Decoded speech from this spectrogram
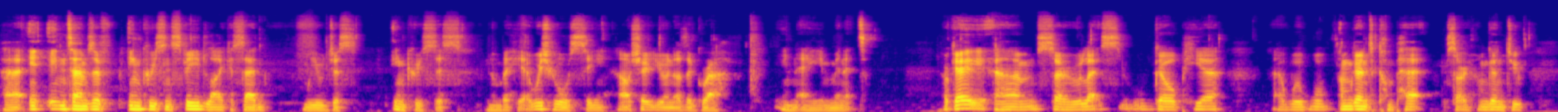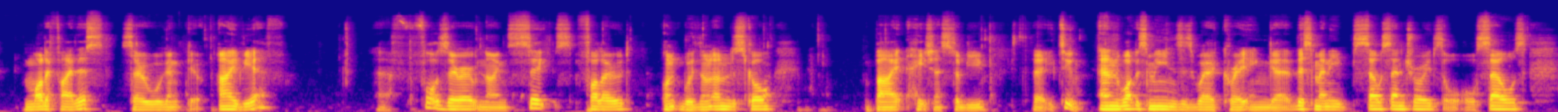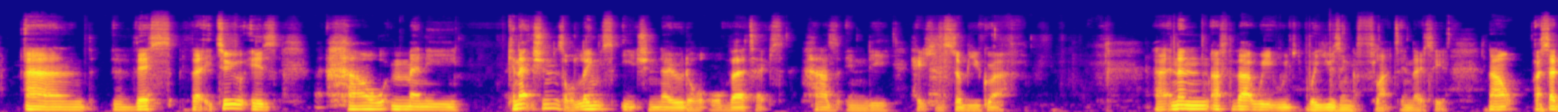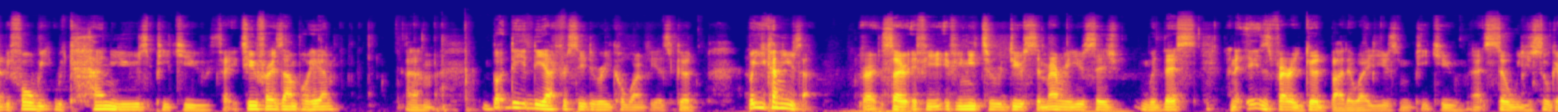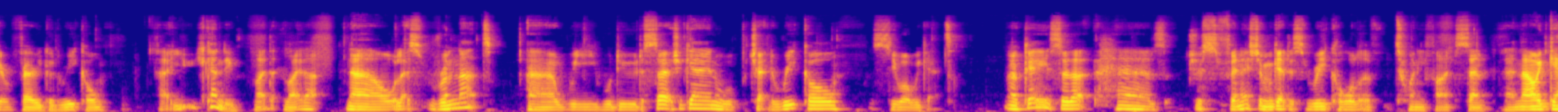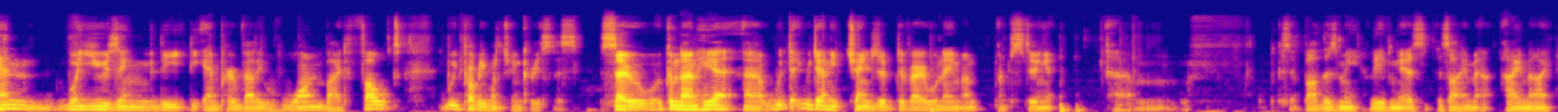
Uh, in, in, terms of increasing speed, like I said, we would just increase this number here, which we will see. I'll show you another graph in a minute. Okay, um, so let's go up here. Uh, we'll, we'll, I'm going to compare, sorry, I'm going to modify this. So we're going to go IVF uh, 4096 followed on, with an underscore by HSW32. And what this means is we're creating uh, this many cell centroids or, or cells, and this 32 is how many connections or links each node or, or vertex has in the HSW graph. Uh, and then after that, we, we, we're using flat index here. Now, I said before, we, we can use PQ32, for example, here, um, but the, the accuracy, the recall won't be as good. But you can use that, right? So if you if you need to reduce the memory usage with this, and it is very good, by the way, using PQ, uh, still you still get very good recall. Uh, you, you, can do like that, like that. Now let's run that. Uh, we will do the search again. We'll check the recall, see what we get. Okay, so that has just finished and we get this recall of 25%. And now again, we're using the, the nprobe value of 1 by default. We probably want to increase this. So we'll come down here. Uh, we, do, we don't need to change the, the variable name. I'm, I'm just doing it um, because it bothers me leaving it as, as IMI. IMI.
